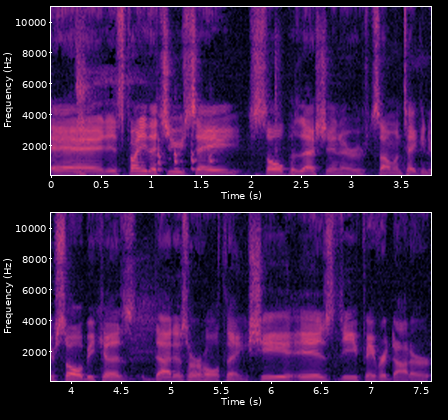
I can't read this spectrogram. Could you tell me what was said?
And it's funny that you say soul possession or someone taking your soul because that is her whole thing. She is the favorite daughter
